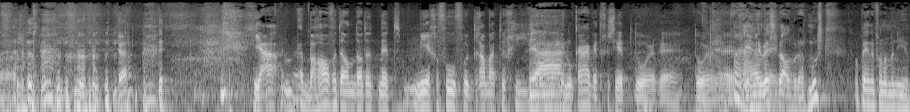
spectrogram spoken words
eh, ja? Ja, behalve dan dat het met meer gevoel voor dramaturgie Ja. in elkaar werd gezet door... eh door eh, Nou hij wist wel hoe dat moest, op een of andere manier.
